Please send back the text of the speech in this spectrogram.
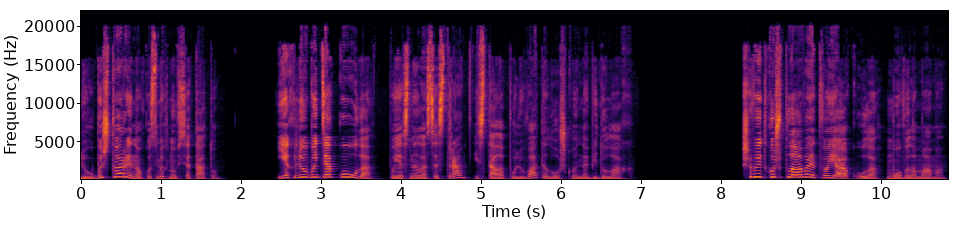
Любиш тваринок? усміхнувся тато. Їх любить акула, пояснила сестра і стала полювати ложкою на бідолах. Швидко ж плаває твоя акула, мовила мама.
